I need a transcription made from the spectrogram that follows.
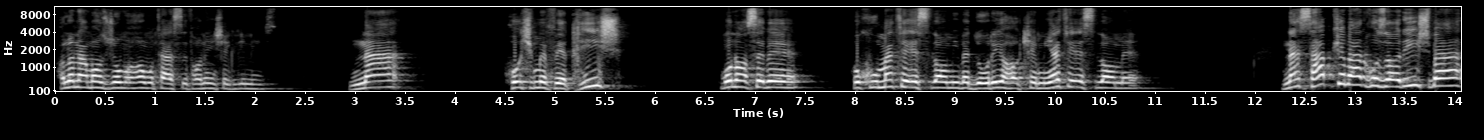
حالا نماز جمعه ها متاسفانه این شکلی نیست. نه حکم فقهیش مناسب حکومت اسلامی و دوره حاکمیت اسلامه. نه سبک برگزاریش و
